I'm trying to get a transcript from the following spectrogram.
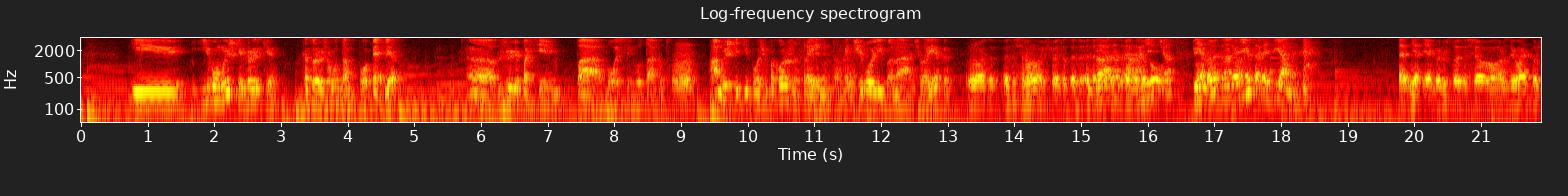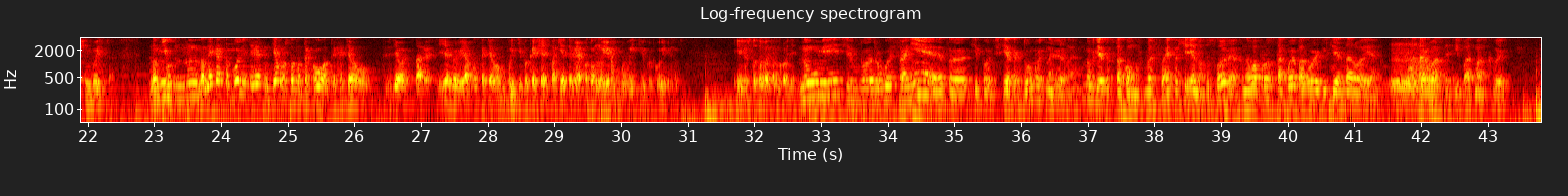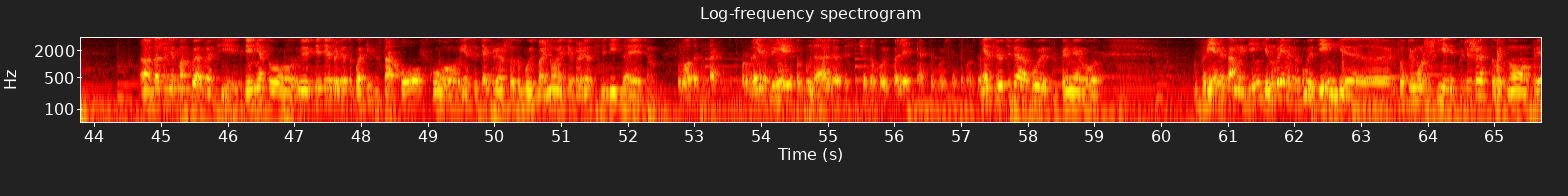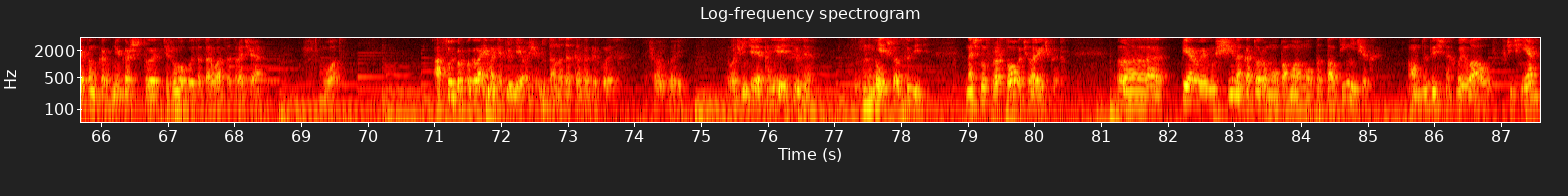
И его мышки, крыски, которые живут там по 5 лет, э, жили по 7, по 8, вот так вот. М. А мышки типа очень похожи же строением там чего-либо на человека. Ну, это, это все равно еще, это, это, это, да, это- да, это- это они долго. сейчас Не, ну перейдут это на всё- период это- обезьяны. Э, Нет, я говорю, что это все развивается очень быстро. Но, Ну, не- тут- ну- но мне кажется, более интересная тема, что бы такого ты хотел сделать в старости. Я говорю, я бы хотел выйти покричать с пакетами, а потом уехать бы в Индию какую-нибудь. Или что-то в этом роде. Ну, умереть в другой стране, это, типа, все так думают, наверное. Ну, где-то в таком, в, в охеренных условиях. Но вопрос такой, позволит ли тебе здоровье М, оторваться, типа, от Москвы. А, даже не от Москвы, а от России. Где нету, или где тебе придется платить за страховку. Если у тебя, например, что-то будет больное, тебе придется следить за этим. Вот это так, кстати, это проблема. Если Если, е- что-то будет да. болеть, если что-то будет болеть, как ты будешь с этим разбираться? Если у тебя будет, к примеру, время там и деньги, ну время-то будет деньги, э, то ты можешь ездить путешествовать, но при этом, как мне кажется, что тяжело будет оторваться от врача. Вот. О судьбах поговорим этих людей вообще, кто там на Дэд-кафе приходит. Что они говорить? Очень интересные есть люди. Ну. Есть что обсудить. Начну с простого человечка. Э, Первый мужчина, которому, по-моему, подполтинничек, Он в 2000-х воевал в Чечне,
